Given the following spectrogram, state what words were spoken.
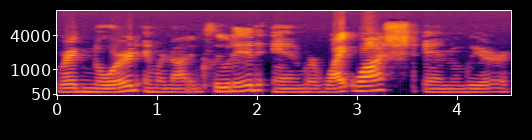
we're ignored and we're not included and we're whitewashed and we're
